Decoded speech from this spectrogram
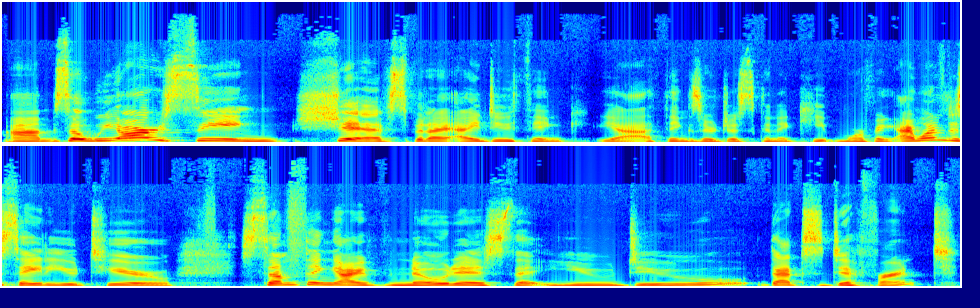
Um, so we are seeing shifts, but I, I do think, yeah, things are just going to keep morphing. I wanted to say to you, too, something I've noticed that you do that's different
